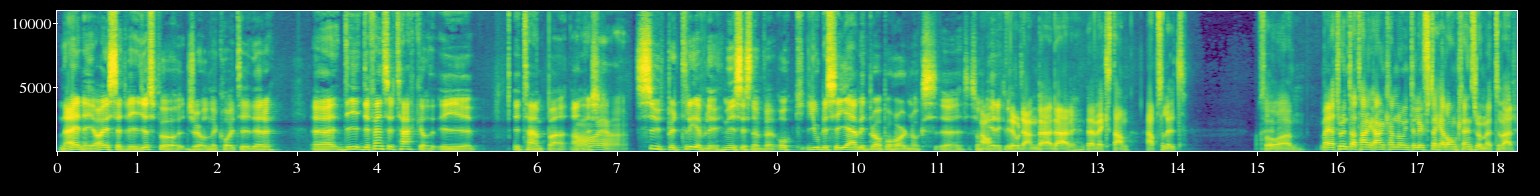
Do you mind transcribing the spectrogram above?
Nej, nej, jag har ju sett videos på Gerald McCoy tidigare. Uh, de, defensive tackle i, i Tampa, Anders. Ah, ja. Supertrevlig, mysig snubbe och gjorde sig jävligt bra på Hard Knocks, eh, som Ja, Erik det vet. gjorde han. Där, där, där växte han. Absolut. Så, eh, men jag tror inte att han, han kan nog inte lyfta hela omklädningsrummet tyvärr.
